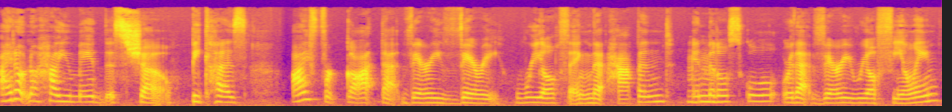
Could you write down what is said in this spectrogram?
I don't know how you made this show because I forgot that very, very real thing that happened in mm-hmm. middle school or that very real feeling.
